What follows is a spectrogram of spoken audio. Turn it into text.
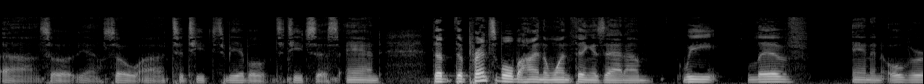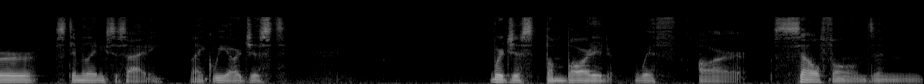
Uh, so yeah, so uh, to teach to be able to teach this, and the the principle behind the one thing is that um, we live in an overstimulating society. Like we are just we're just bombarded with our cell phones and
